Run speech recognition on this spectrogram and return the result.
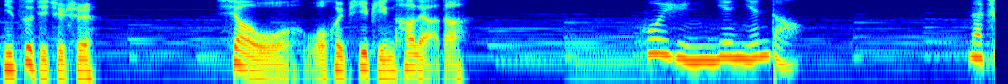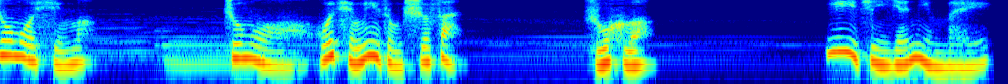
你自己去吃。下午我会批评他俩的。”郭云念念道：“那周末行吗？周末我请厉总吃饭，如何？”厉谨言拧眉：“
